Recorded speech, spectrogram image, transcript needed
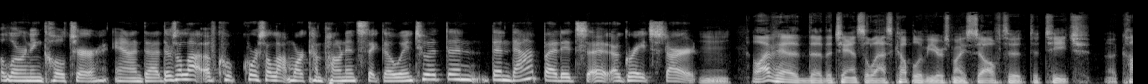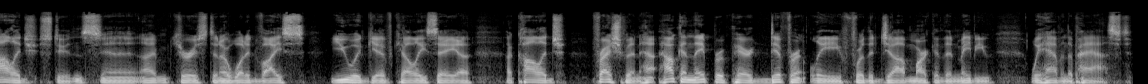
a learning culture. And uh, there's a lot, of co- course, a lot more components that go into it than, than that, but it's a, a great start. Mm. Well, I've had the, the chance the last couple of years myself to, to teach uh, college students. And I'm curious to know what advice you would give, Kelly, say a, a college freshman. How, how can they prepare differently for the job market than maybe we have in the past?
